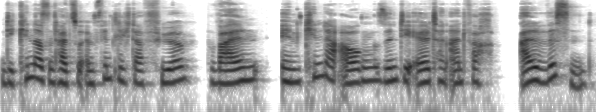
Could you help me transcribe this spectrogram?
die Kinder sind halt so empfindlich dafür, weil in Kinderaugen sind die Eltern einfach allwissend.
